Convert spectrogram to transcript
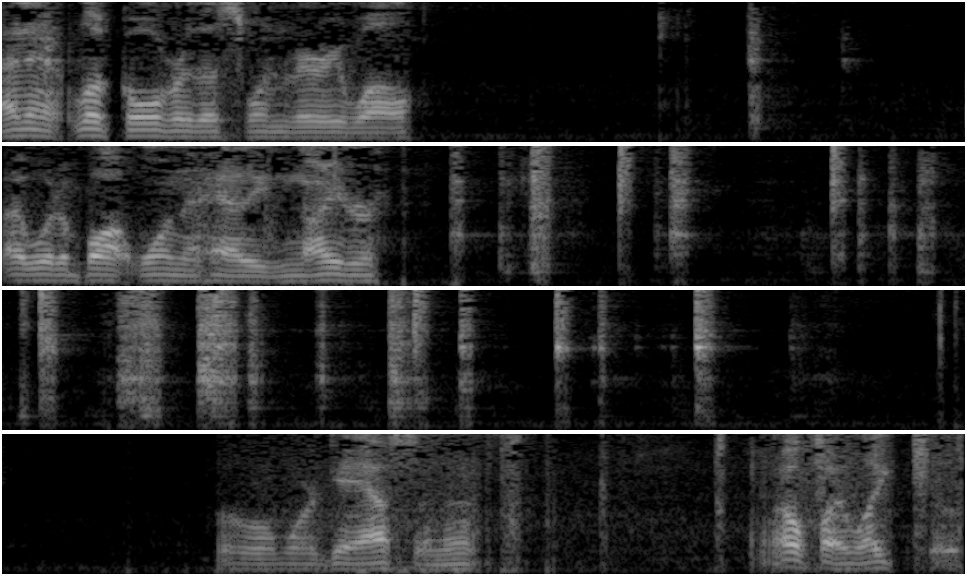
I didn't look over this one very well. I would have bought one that had an igniter. Put a little more gas in it. I don't know if I like this.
